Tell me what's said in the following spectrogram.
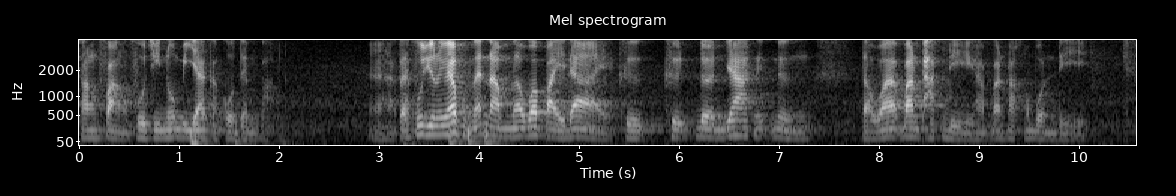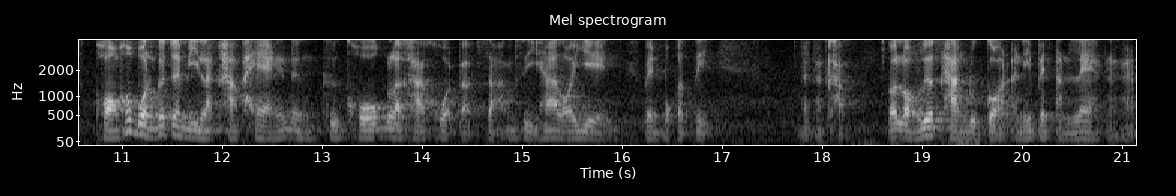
ทางฝั่งฟูจิโนมิยะกับโกเตมบะนะฮะแต่ฟูจิโนมิยะผมแนะนำนะว่าไปได้คือคือเดินยากนิดนึง แต่ว่าบ้านพักดีครับ บ้านพักข้างบนดี ของข้างบนก็จะมีราคาแพงนิดนึง คือโค้กราคาขวดแบบ 3 4 500 เยน เป็นปกติ นะครับ ก็ลองเลือกทางดูก่อนอันนี้เป็นอันแรกนะครับ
